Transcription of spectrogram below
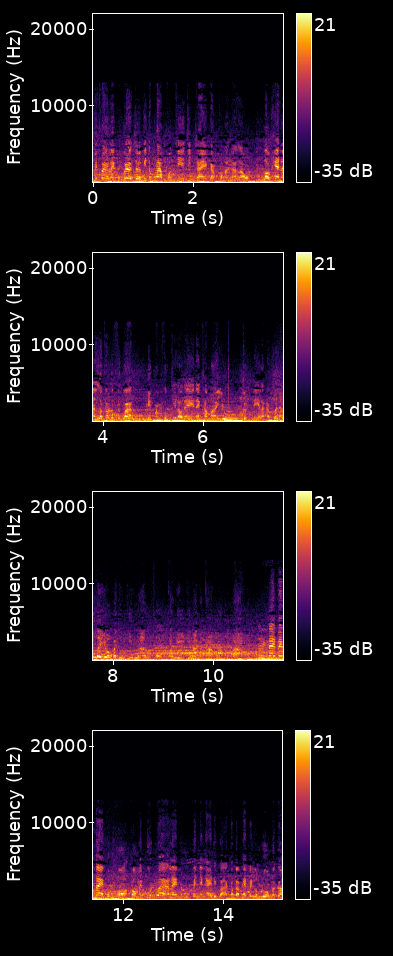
ไม่ค่อยอะไรผมก็จะเจอมิตรภาพคนที่จริงใจกลับเข้ามาหาเรา เราแค่นั้นเราก็รู้สึกว่ามีความสุขที่เราได้ได้เข้ามาอยู่จุดนี้แล้วครับ มันก็เลยโยงไปถึงทีมงานของเกาหลีที่มาประกาศหรือเปล่าอืมไม่ไม่ไม่ผมขอขอไม่พูดว่าอะไรมันเป็นยังไงดีกว่า ก็แบบให้เป็นรวมๆแล้วก็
